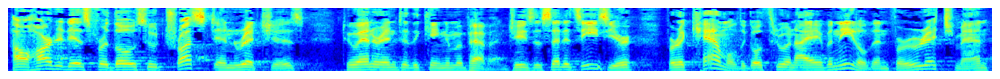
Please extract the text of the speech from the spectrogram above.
how hard it is for those who trust in riches to enter into the kingdom of heaven. Jesus said it's easier for a camel to go through an eye of a needle than for a rich man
